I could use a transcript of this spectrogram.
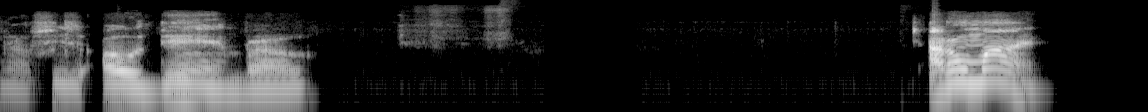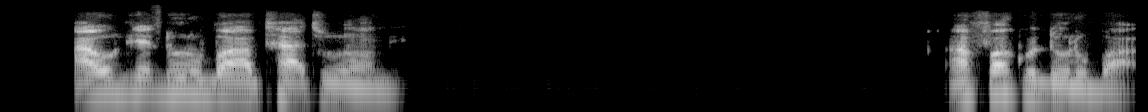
No, she's ODing, bro. I don't mind. I will get Doodle Bob tattooed on me. I fuck with Doodle Bob.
